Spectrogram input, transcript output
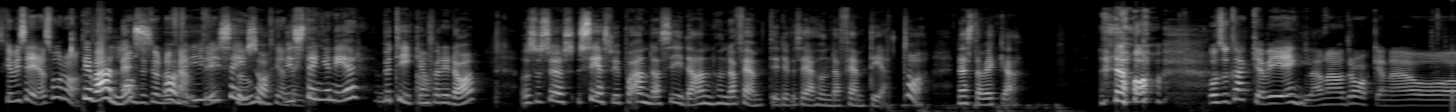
Ska vi säga så då? Det var alles. Ja, 150, vi, vi säger punkt, så. Vi enkelt. stänger ner butiken Ja. för idag. Och så ses, ses vi på andra sidan 150, det vill säga 151 då, nästa vecka. Ja, och så tackar vi änglarna och drakarna och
